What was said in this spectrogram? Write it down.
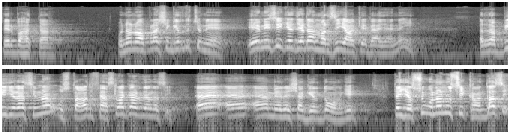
ਫਿਰ 72 ਉਹਨਾਂ ਨੂੰ ਆਪਣਾ ਸ਼ਾਗਿਰਦ ਚੁਣਿਆ ਇਹ ਨਹੀਂ ਸੀ ਕਿ ਜਿਹੜਾ ਮਰਜ਼ੀ ਆ ਕੇ ਬਹਿ ਜਾਏ ਨਹੀਂ ਰੱਬੀ ਜਿਹੜਾ ਸੀ ਨਾ ਉਸਤਾਦ ਫੈਸਲਾ ਕਰ ਦਿੰਦਾ ਸੀ ਐ ਐ ਐ ਮੇਰੇ ਸ਼ਾਗਿਰਦ ਹੋਣਗੇ ਤੇ ਯਿਸੂ ਉਹਨਾਂ ਨੂੰ ਸਿਖਾਉਂਦਾ ਸੀ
